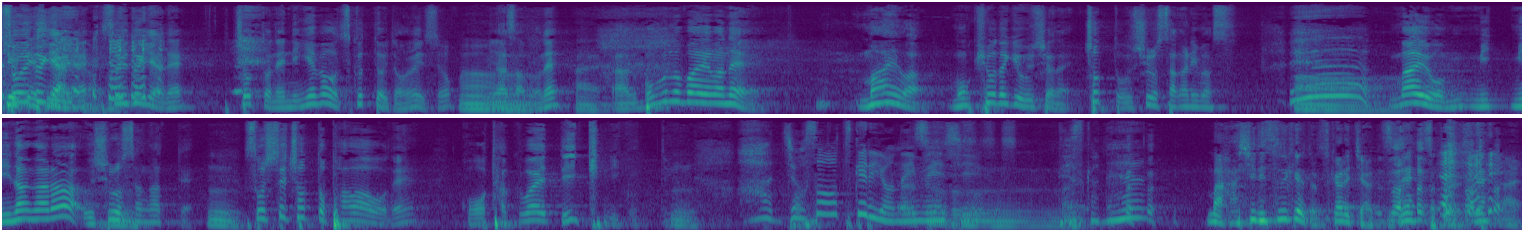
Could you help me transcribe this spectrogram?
そういう時はねそういう時はねちょっとね逃げ場を作っておいた方がいいですよ。うん皆さんもね、はい。あの僕の場合はね前は目標だけ後ろじゃない。ちょっと後ろ下がります。前を見見ながら後ろ下がって、うん。そしてちょっとパワーをねこう蓄えて一気にいくっていう、あ助走をつけるようなイメージですかね まあ走り続けると疲れちゃうんですね。そうそう。ですね、はい。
